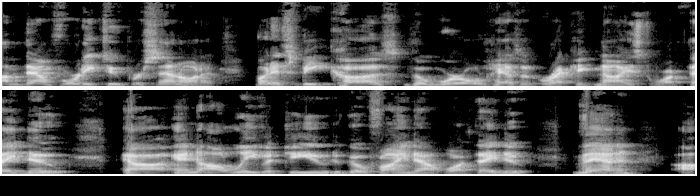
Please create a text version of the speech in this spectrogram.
I'm down 42% on it, but it's because the world hasn't recognized what they do. Uh, and I'll leave it to you to go find out what they do. Then, uh,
